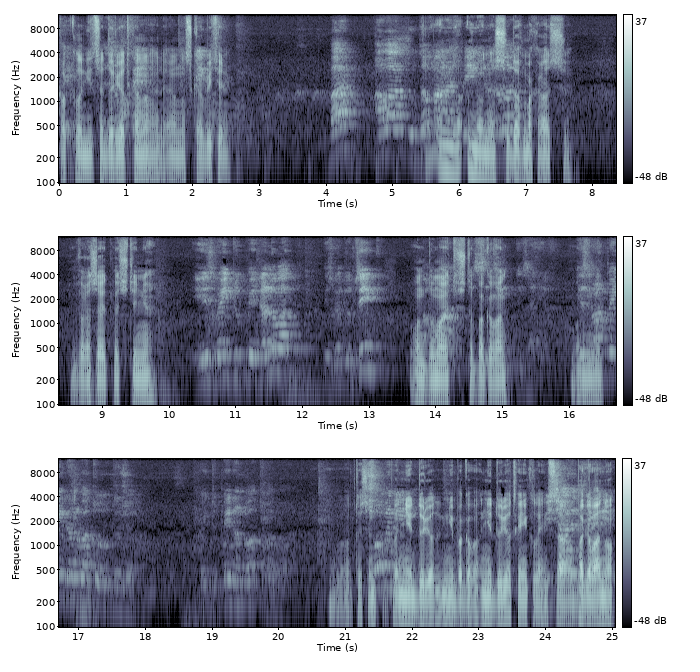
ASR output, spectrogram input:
поклониться Дурьотхану, он оскорбитель. Но, но наш Судав Махарадж выражает почтение. Он думает, что Бхагаван, он, то есть он не, Дурё, не, Бхагава- не Дурьотхане кланяется, а Бхагавану,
